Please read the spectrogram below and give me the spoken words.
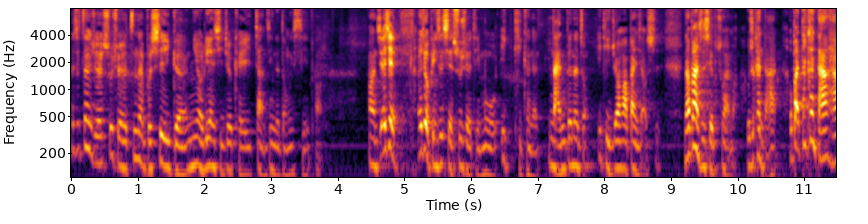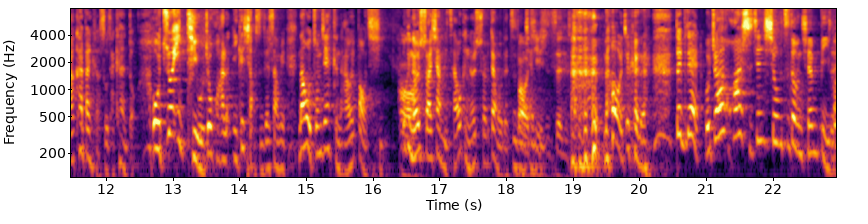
而且真的觉得数学真的不是一个你有练习就可以长进的东西啊。啊，而且而且我平时写数学题目，一题可能难的那种，一题就要花半小时，然后半小时写不出来嘛，我就看答案，我把他看答案还要看半小时我才看得懂，我就一题我就花了一个小时在上面，然后我中间可能还会爆气，我可能会摔橡皮擦，我可能会摔断我的自动铅笔，暴气是正常。然后我就可能，对不对？我就要花时间修自动铅笔嘛，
